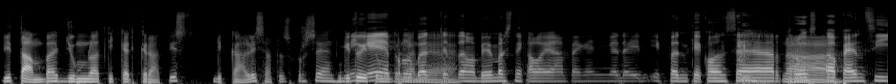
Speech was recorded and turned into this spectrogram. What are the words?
ditambah jumlah tiket gratis dikali 100%. Gitu Ini kayak itu perlu banget chat sama BMers nih kalau yang pengen ngadain event kayak konser Nah, terus eh, pensi.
